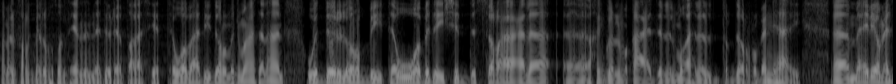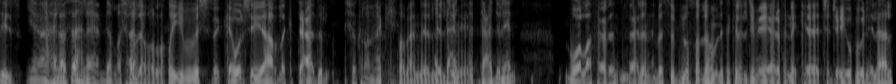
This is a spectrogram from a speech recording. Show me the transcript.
طبعا الفرق بين البطولتين إن دوري أبطال آسيا تو بادي دور المجموعات الآن والدوري الأوروبي تو بدأ يشد السرعة على آه، خلينا نقول المقاعد المؤهله لدور الربع النهائي. النهائي آه معي اليوم عزيز. يا هلا وسهلا يا عبد الله شلونك؟ هلا والله طيب ابشرك أول شيء hard luck التعادل. شكرا لك. طبعا للجميع التعادلين؟ والله فعلا فعلا. بس بنوصل لهم إن الجميع يعرف إنك تشجع يوفي والهلال.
